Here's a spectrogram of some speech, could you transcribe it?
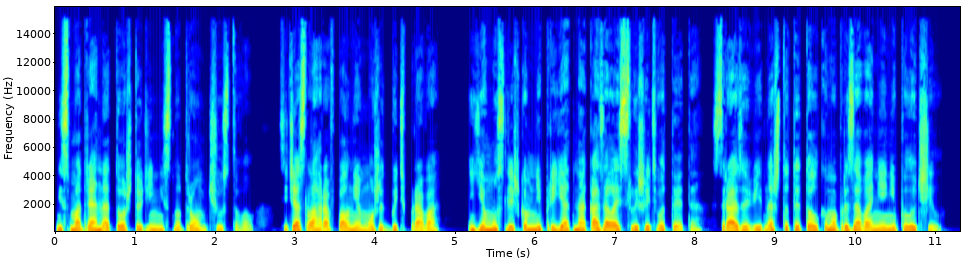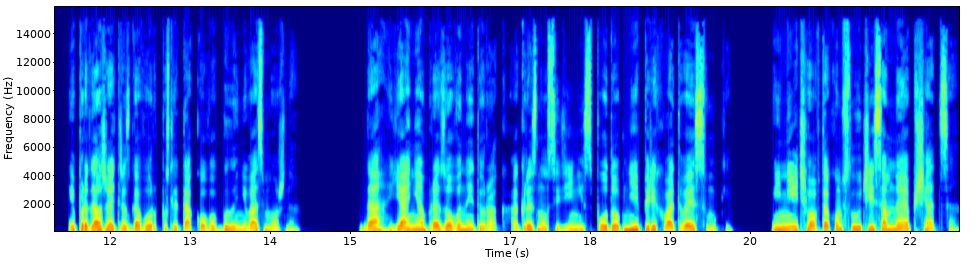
Несмотря на то, что Денис нутром чувствовал, сейчас Лара вполне может быть права, ему слишком неприятно оказалось слышать вот это. Сразу видно, что ты толком образования не получил. И продолжать разговор после такого было невозможно. «Да, я необразованный дурак», — огрызнулся Денис, поудобнее перехватывая сумки. «И нечего в таком случае со мной общаться».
